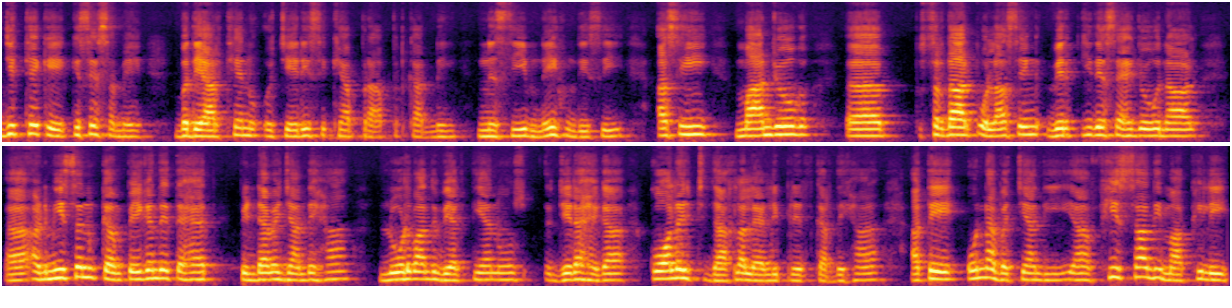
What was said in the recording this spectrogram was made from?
ਜਿੱਥੇ ਕਿ ਕਿਸੇ ਸਮੇਂ ਵਿਦਿਆਰਥੀਆਂ ਨੂੰ ਉਚੇਰੀ ਸਿੱਖਿਆ ਪ੍ਰਾਪਤ ਕਰਨੀ ਨਸੀਬ ਨਹੀਂ ਹੁੰਦੀ ਸੀ। ਅਸੀਂ ਮਾਨਯੋਗ ਸਰਦਾਰ ਭੋਲਾ ਸਿੰਘ ਵਿਰਕ ਜੀ ਦੇ ਸਹਿਯੋਗ ਨਾਲ ਐਡਮਿਸ਼ਨ ਕੈਂਪੇਗਨ ਦੇ ਤਹਿਤ ਪਿੰਡਾਂ ਵਿੱਚ ਜਾਂਦੇ ਹਾਂ। ਲੋੜਵੰਦ ਵਿਅਕਤੀਆਂ ਨੂੰ ਜਿਹੜਾ ਹੈਗਾ ਕਾਲਜ 'ਚ ਦਾਖਲਾ ਲੈਣ ਲਈ ਪ੍ਰੇਰਿਤ ਕਰਦੇ ਹਾਂ ਅਤੇ ਉਹਨਾਂ ਬੱਚਿਆਂ ਦੀਆਂ ਫੀਸਾਂ ਦੀ ਮਾਫੀ ਲਈ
